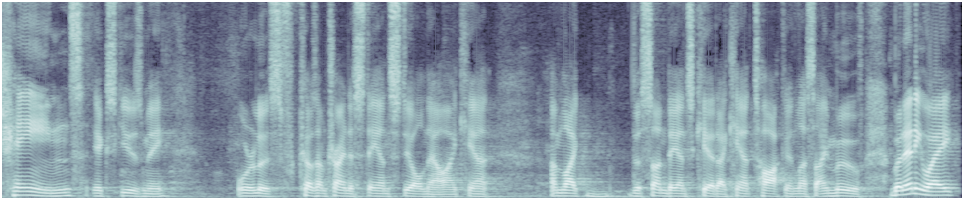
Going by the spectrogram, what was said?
chains, excuse me, were loose. Because I'm trying to stand still now, I can't. I'm like the Sundance kid. I can't talk unless I move. But anyway,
